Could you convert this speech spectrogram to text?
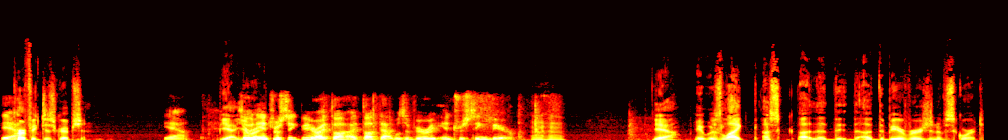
yeah. perfect description. Yeah. Yeah, so right. interesting beer. I thought I thought that was a very interesting beer. Mm-hmm. Yeah, it was like a, uh, the, the, uh, the beer version of Squirt.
